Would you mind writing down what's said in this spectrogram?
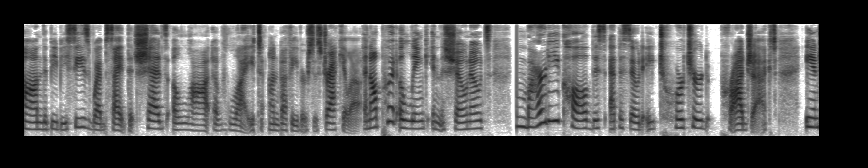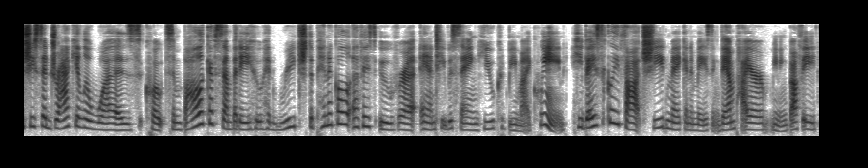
on the BBC's website that sheds a lot of light on Buffy versus Dracula. And I'll put a link in the show notes. Marti called this episode a tortured project. And she said Dracula was, quote, symbolic of somebody who had reached the pinnacle of his oeuvre and he was saying, You could be my queen. He basically thought she'd make an amazing vampire, meaning Buffy.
